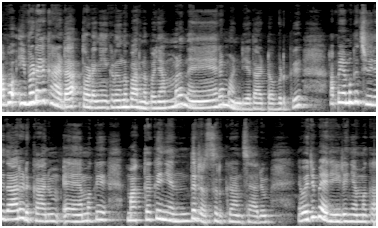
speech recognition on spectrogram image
അപ്പോൾ ഇവിടെ ഒരു കട തുടങ്ങിയിരിക്കണമെന്ന് പറഞ്ഞപ്പോൾ നമ്മൾ നേരെ മണ്ടിയതാട്ടോ ഇവിടേക്ക്. അപ്പോൾ നമുക്ക് ചുരിദാർ എടുക്കാനും നമുക്ക് മക്കൾക്ക് ഇനി എന്ത് ഡ്രസ്സ് എടുക്കുകയാണെന്ന് വെച്ചാലും ഒരു പെരിയിൽ നമുക്ക്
